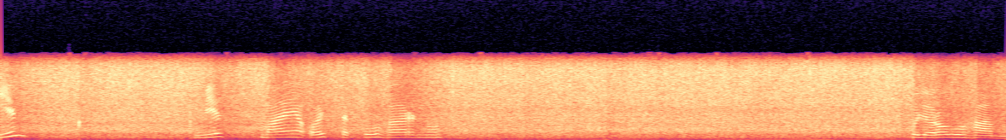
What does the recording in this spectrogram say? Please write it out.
їм міст має ось таку гарну кольорову гаму.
